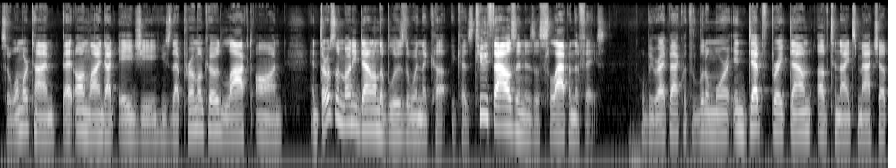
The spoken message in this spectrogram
So one more time, betonline.ag. Use that promo code locked on and throw some money down on the Blues to win the cup because 2000 is a slap in the face. We'll be right back with a little more in-depth breakdown of tonight's matchup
